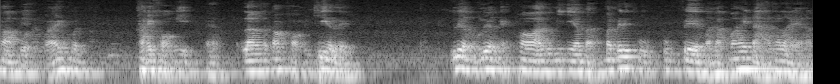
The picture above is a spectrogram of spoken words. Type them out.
ความปวดหัวให้คนขายของอีกนะเราสต็อกของเครียดเลย เรื่องของเรื่องเนี่ยพออลูมิเนียมอะมันไม่ได้ถูกคุมเฟรมอะครับ ว่าให้หนาเท่าไหร่ครับ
